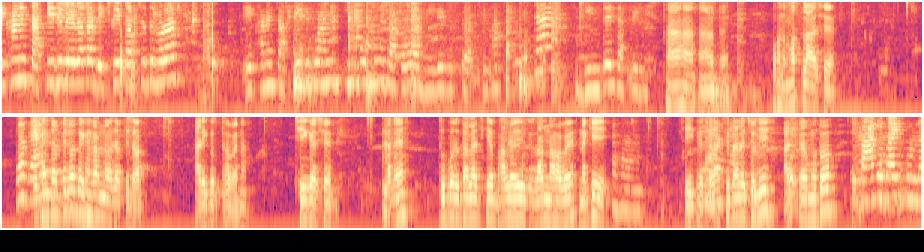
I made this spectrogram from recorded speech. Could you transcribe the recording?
এখানে চাপিয়ে দেবে এলাকা দেখতেই পাচ্ছ তোমরা। এখানে চাপিয়ে দেবো আমি কি প্রথমে চাপাবো আর নিজে বুঝতে পারছি না। ডিমটাই চাপিয়ে দিই। হ্যাঁ হ্যাঁ হ্যাঁ ওটাই। ওখানে মশলা আছে। এখানে চাপিয়ে দাও এখানে রান্না চাপিয়ে দাও। আরই করতে হবে না। ঠিক আছে। তাহলে দুপুরে তাহলে আজকে ভালোই রান্না হবে নাকি? হ্যাঁ। ঠিক আছে রাখছি তাহলে চলি। আজকের মতো। আগে বাইর করলে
